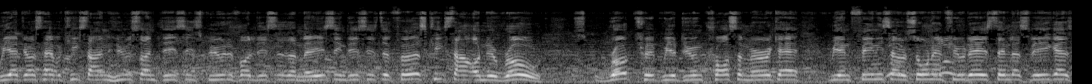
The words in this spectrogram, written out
We are just have a Kickstart in Houston. This is beautiful. This is amazing. This is the first Kickstart on the road. Road trip we are doing cross America. We are in Phoenix, Arizona in a few days, then Las Vegas.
